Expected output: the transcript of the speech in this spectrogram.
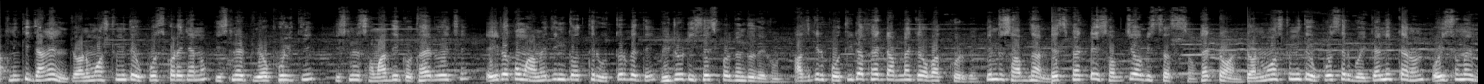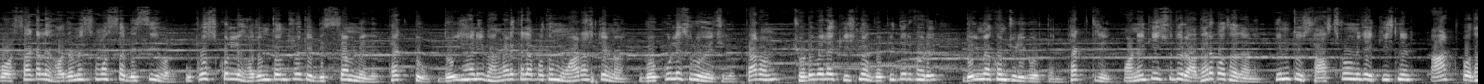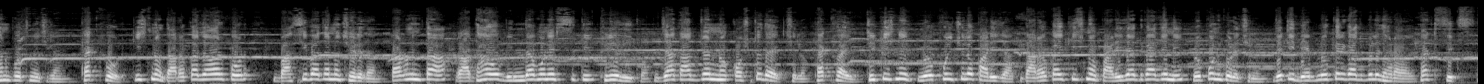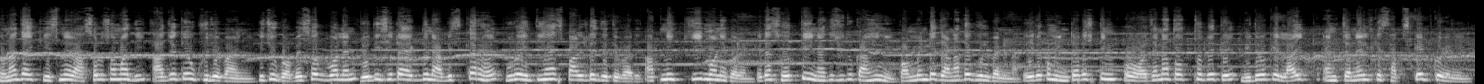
আপনি কি জানেন জন্মাষ্টমীতে উপোস করে কেন? কৃষ্ণের প্রিয় ফুল কি? কৃষ্ণের সমাধি কোথায় রয়েছে? এই রকম আমেজিং তথ্যের উত্তর পেতে ভিডিওটি শেষ পর্যন্ত দেখুন। আজকের প্রতিটা ফ্যাক্ট আপনাকে অবাক করবে। কিন্তু সাবধান, শেষ ফ্যাক্টটাই সবচেয়ে অবিশ্বাস্য। ফ্যাক্ট ওয়ান জন্মাষ্টমীতে উপোসের বৈজ্ঞানিক কারণ ওই সময় বর্ষাকালে হজমের সমস্যা বেশি হয়। উপোস করলে হজমতন্ত্রকে বিশ্রাম মেলে। ফ্যাক্ট টু দই হাঁড়ি ভাঙার খেলা প্রথম মহারাষ্ট্রে নয়, গোকুলে শুরু হয়েছিল। কারণ ছোটবেলায় কৃষ্ণ গোপীদের ঘরে দই মাখন চুরি করতেন। ফ্যাক্ট থ্রি অনেকেই শুধু রাধার কথা জানে, কিন্তু শাস্ত্র অনুযায়ী কৃষ্ণের আট প্রধান পত্নী ছিলেন। ফ্যাক্ট ফোর কৃষ্ণ দ্বারকা যাওয়ার পর বাঁশি বাজানো ছেড়ে দেন, কারণ তা রাধা ও বৃন্দাবনের স্মৃতি ফিরে দিত, যা তার জন্য কষ্টদায়ক ছিল। ফ্যাক্ট ফাইভ শ্রীকৃষ্ণের প্রিয় ফুল ছিল পারিজাত। দ্বারকায় কৃষ্ণ পারিজাত গাছ এনে রোপণ করেছিলেন, যেটি দেবলোকের গাছ বলে ধরা হয়। ফ্যাক্ট সিক্স শোনা যায় কৃষ্ণের আসল সমাধি আজও কেউ খুঁজে পায়নি। কিছু গবেষক বলেন, যদি সেটা একদিন আবিষ্কার হয়, পুরো ইতিহাস পাল্টে যেতে পারে। আপনি কি মনে করেন? এটা সত্যি নাকি শুধু কাহিনী? কমেন্টে জানাতে ভুলবেন না। এরকম ইন্টারেস্টিং ও অজানা তথ্য পেতে ভিডিওকে লাইক অ্যান্ড চ্যানেলকে সাবস্ক্রাইব করে নিন।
